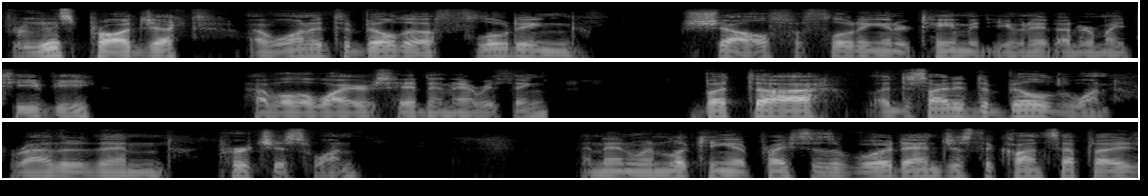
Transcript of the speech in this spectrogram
For this project, I wanted to build a floating shelf, a floating entertainment unit under my TV, have all the wires hidden and everything. But uh, I decided to build one rather than purchase one. And then when looking at prices of wood and just the concept, I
